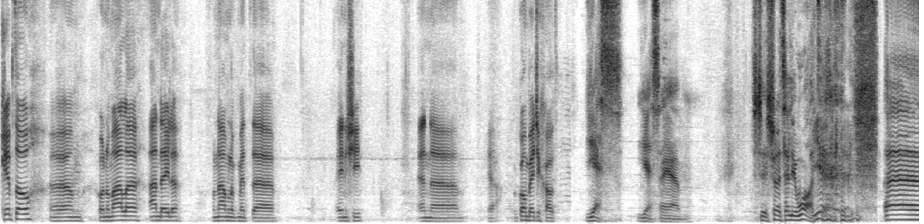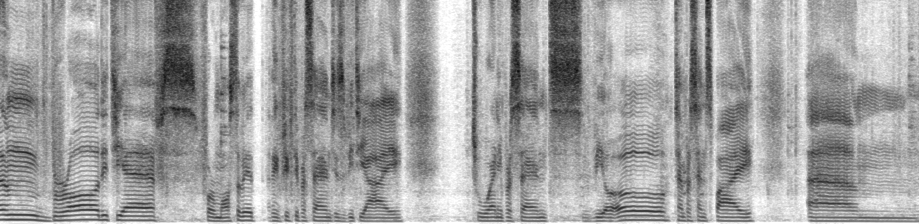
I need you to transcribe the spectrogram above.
Crypto, um, gewoon normale aandelen, voornamelijk met uh, energie. En uh, ja, ook wel een beetje goud. Yes, yes I am. Should I tell you what? Yeah. um, broad ETFs for most of it. I think 50% is VTI, 20% VOO, 10% SPY. Um,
